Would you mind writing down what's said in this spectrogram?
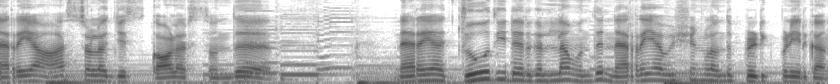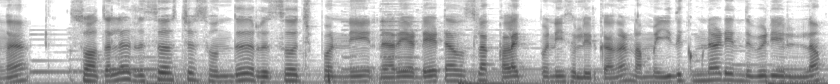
நிறையா ஆஸ்ட்ராலஜி ஸ்காலர்ஸ் வந்து நிறையா ஜோதிடர்கள்லாம் வந்து நிறையா விஷயங்களை வந்து ப்ரிடிக்ட் பண்ணியிருக்காங்க. ஸோ அதெல்லாம் ரிசர்ச்சர்ஸ் வந்து ரிசர்ச் பண்ணி நிறைய டேட்டாஸ்லாம் கலெக்ட் பண்ணி சொல்லியிருக்காங்க. நம்ம இதுக்கு முன்னாடி இந்த வீடியோலாம்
